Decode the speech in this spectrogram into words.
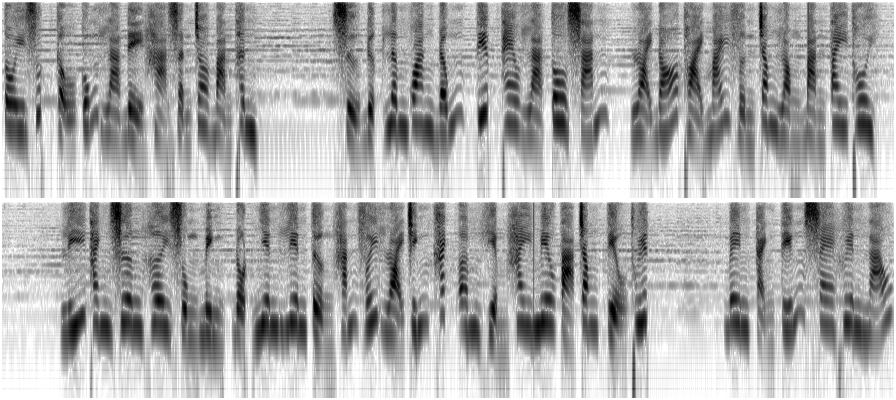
Tôi giúp cậu cũng là để hạ giận cho bản thân xử được lâm quang đống tiếp theo là tô sán, loại đó thoải mái vừng trong lòng bàn tay thôi. Lý thanh dương hơi dùng mình, đột nhiên liên tưởng hắn với loại chính khách âm hiểm hay miêu tả trong tiểu thuyết. Bên cạnh tiếng xe huyên náo,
